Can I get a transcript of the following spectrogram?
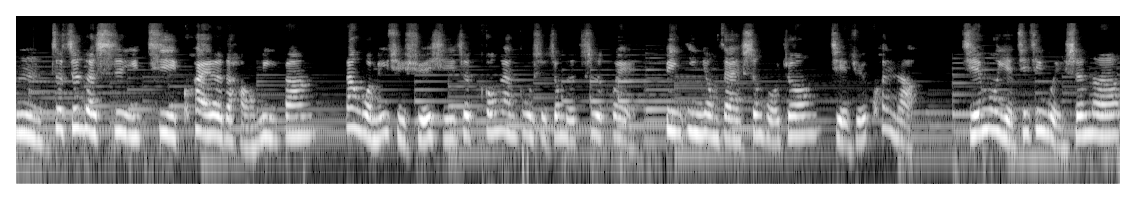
嗯，这真的是一剂快乐的好秘方。让我们一起学习这公案故事中的智慧，并应用在生活中解决困扰。节目也接近尾声了，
